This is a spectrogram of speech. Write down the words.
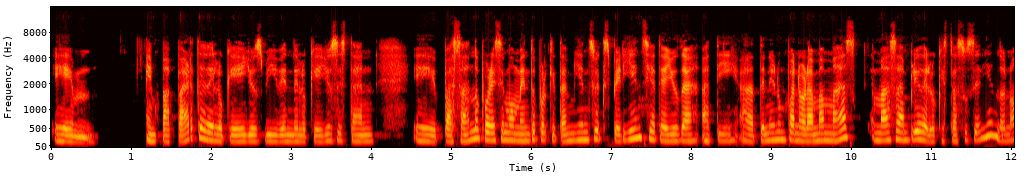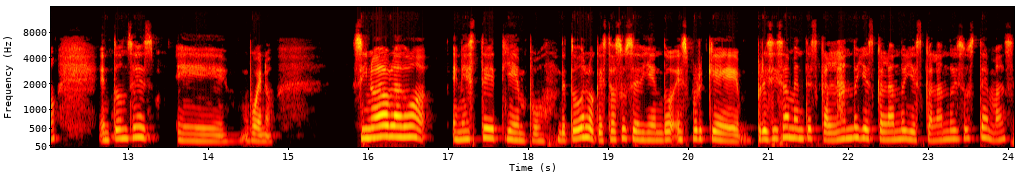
em, empaparte de lo que ellos viven, de lo que ellos están eh, pasando por ese momento, porque también su experiencia te ayuda a ti a tener un panorama más, más amplio de lo que está sucediendo, ¿no? Entonces, eh, bueno, si no he hablado en este tiempo de todo lo que está sucediendo es porque precisamente escalando y escalando y escalando esos temas,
